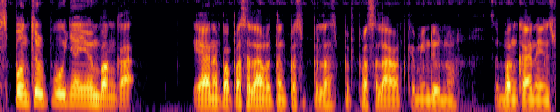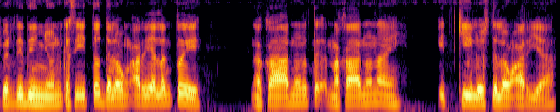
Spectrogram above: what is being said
Sponsor po niya yung bangka. Kaya nagpapasalamat nagpapasalamat kami doon no sa bangka na yun. Swerte din yun kasi ito dalawang area lang to eh. Naka ano na to, naka ano na eh. 8 kilos dalawang area.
